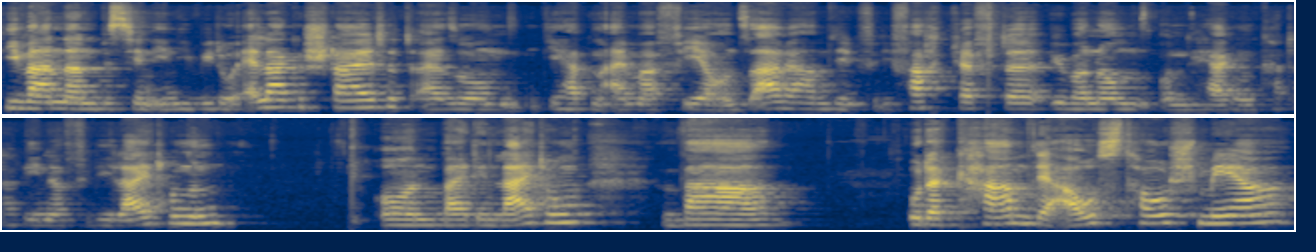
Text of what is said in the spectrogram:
die waren dann ein bisschen individueller gestaltet. Also die hatten einmal Fea und Sarah, haben den für die Fachkräfte übernommen und Hergen und Katharina für die Leitungen. Und bei den Leitungen war oder kam der Austausch mehr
